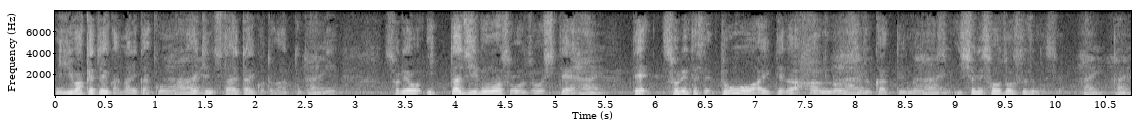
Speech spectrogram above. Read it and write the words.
言い訳というか何かこうはい。相手に伝えたいことがあった時に、はいそれを言った自分を想像して、はいでそれに対してどう相手が反論するかっていうのを一緒に想像するんですよ。はいはい。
